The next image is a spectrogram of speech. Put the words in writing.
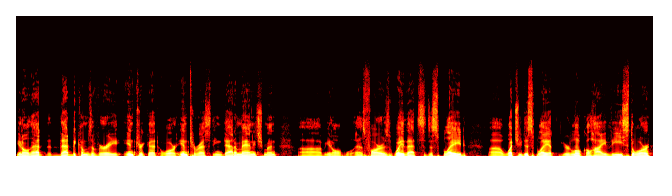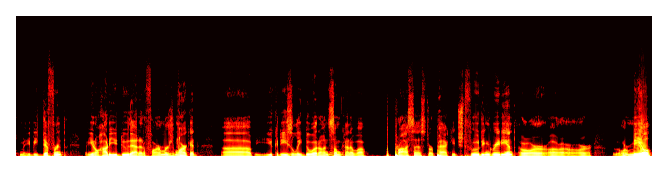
you know, that that becomes a very intricate or interesting data management. Uh, you know, as far as way that's displayed, uh, what you display at your local Hy-Vee store may be different. You know, how do you do that at a farmer's market? Uh, you could easily do it on some kind of a processed or packaged food ingredient or or or, or meal.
